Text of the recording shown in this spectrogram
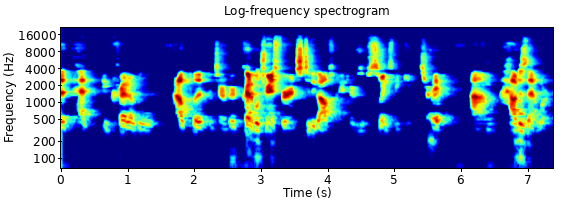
that had incredible output in terms of incredible transference to the golf swing in terms of swing speed gains, right? Um, how does that work?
